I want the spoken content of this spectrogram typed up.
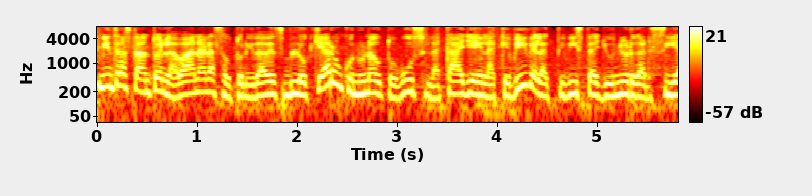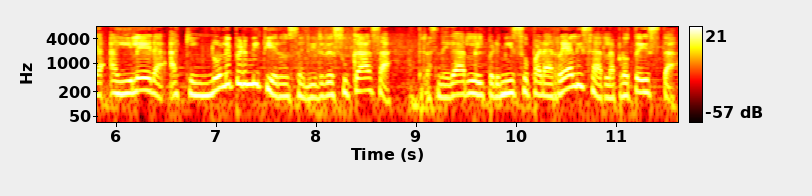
Mientras tanto, en La Habana, las autoridades bloquearon con un autobús la calle en la que vive el activista Junior García Aguilera, a quien no le permitieron salir de su casa, tras negarle el permiso para realizar la protesta.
